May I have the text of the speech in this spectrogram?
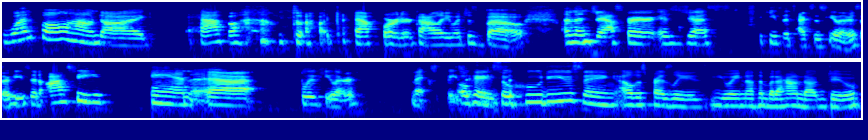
one full hound dog, half a hound dog, half border collie, which is Bo, and then Jasper is just he's a Texas heeler, so he's an Aussie and a blue heeler mix, basically. Okay, so who do you sing Elvis Presley's "You Ain't Nothing But a Hound Dog" to?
